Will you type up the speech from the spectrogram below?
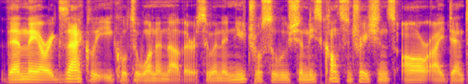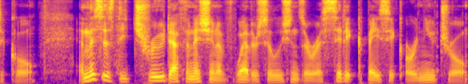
then they are exactly equal to one another. So in a neutral solution, these concentrations are identical. And this is the true definition of whether solutions are acidic, basic, or neutral.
